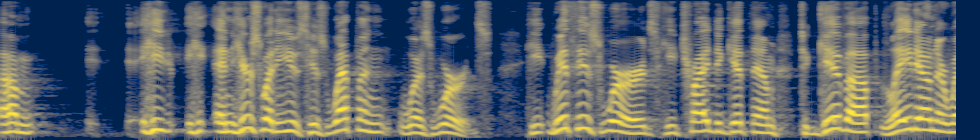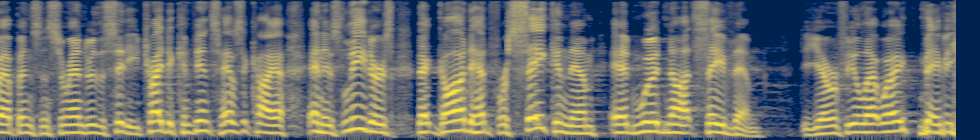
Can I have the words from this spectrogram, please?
um, he, he, and here's what he used his weapon was words. He, with his words, he tried to get them to give up, lay down their weapons, and surrender the city. He tried to convince Hezekiah and his leaders that God had forsaken them and would not save them. Did you ever feel that way? Maybe.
